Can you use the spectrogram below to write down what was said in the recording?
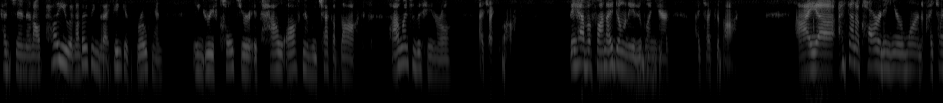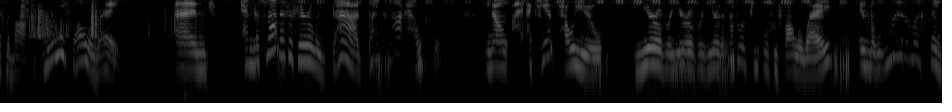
attention. And I'll tell you another thing that I think is broken in grief culture is how often we check a box. I went to the funeral I checked the box. They have a fund I donated one year. I checked the box. I uh, I sent a card in year one. I checked the box, and then we fall away, and and that's not necessarily bad, but it's not helpful. You know, I, I can't tell you year over year over year the number of people who fall away in the littlest things,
